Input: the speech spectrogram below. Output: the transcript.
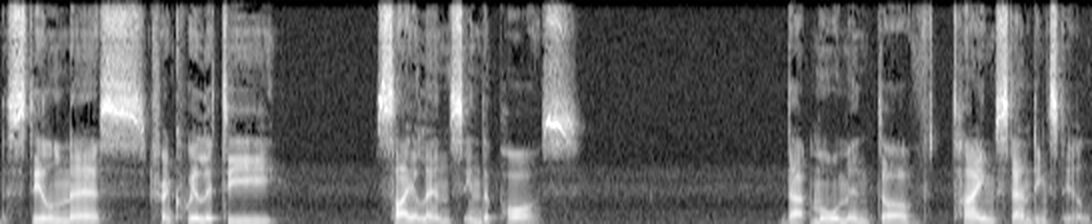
The stillness, tranquility, silence in the pause, that moment of time standing still.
